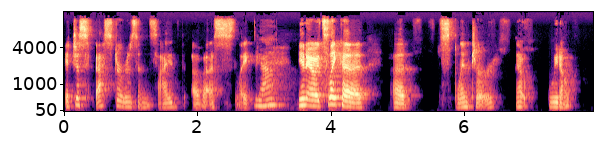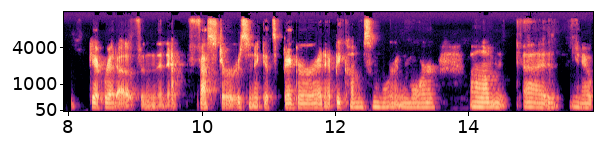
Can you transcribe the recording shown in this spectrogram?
it just festers inside of us. Like, yeah, you know, it's like a a splinter that we don't get rid of, and then it festers and it gets bigger and it becomes more and more um, uh, you know,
